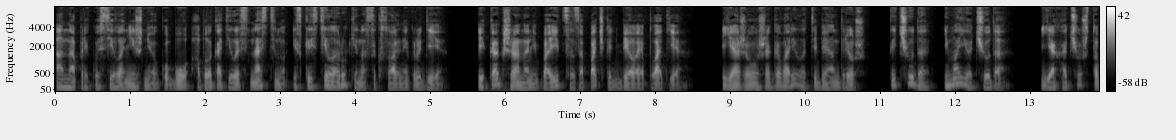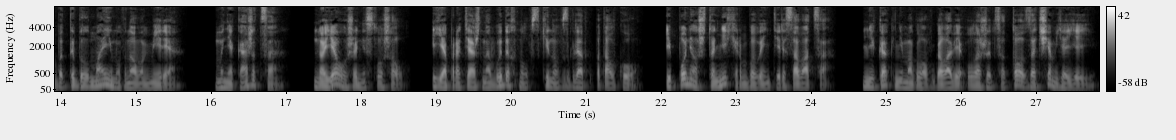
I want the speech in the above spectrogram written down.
Она прикусила нижнюю губу, облокотилась на стену и скрестила руки на сексуальной груди. И как же она не боится запачкать белое платье? «Я же уже говорила тебе, Андрюш, ты чудо и мое чудо. Я хочу, чтобы ты был моим в новом мире. Мне кажется...» Но я уже не слушал. Я протяжно выдохнул, вскинув взгляд к потолку и понял, что нехер было интересоваться. Никак не могло в голове уложиться то, зачем я ей.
